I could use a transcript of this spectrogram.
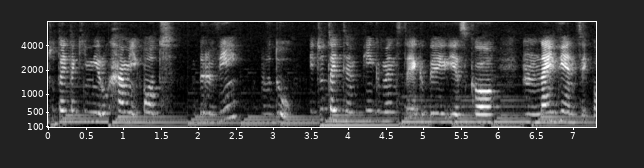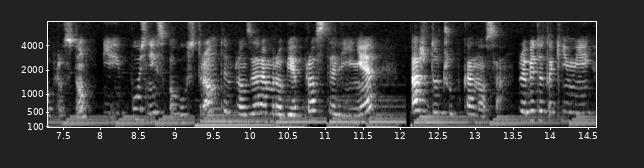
tutaj takimi ruchami od brwi w dół. I tutaj ten pigment, to jakby jest go mm, najwięcej po prostu. I później z obu stron tym bronzerem robię proste linie, aż do czubka nosa. Robię to takimi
